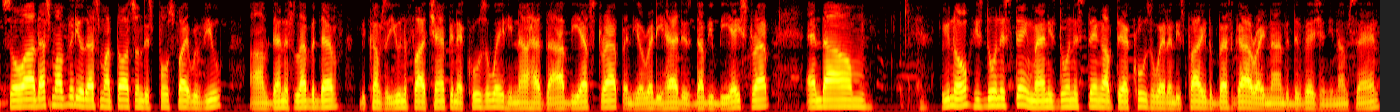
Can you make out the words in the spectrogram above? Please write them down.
So uh, that's my video. That's my thoughts on this post-fight review. Um, Denis Lebedev becomes a unified champion at cruiserweight. He now has the IBF strap, and he already had his WBA strap. And um, you know, he's doing his thing, man. He's doing his thing up there cruiserweight, and he's probably the best guy right now in the division. You know what I'm saying?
